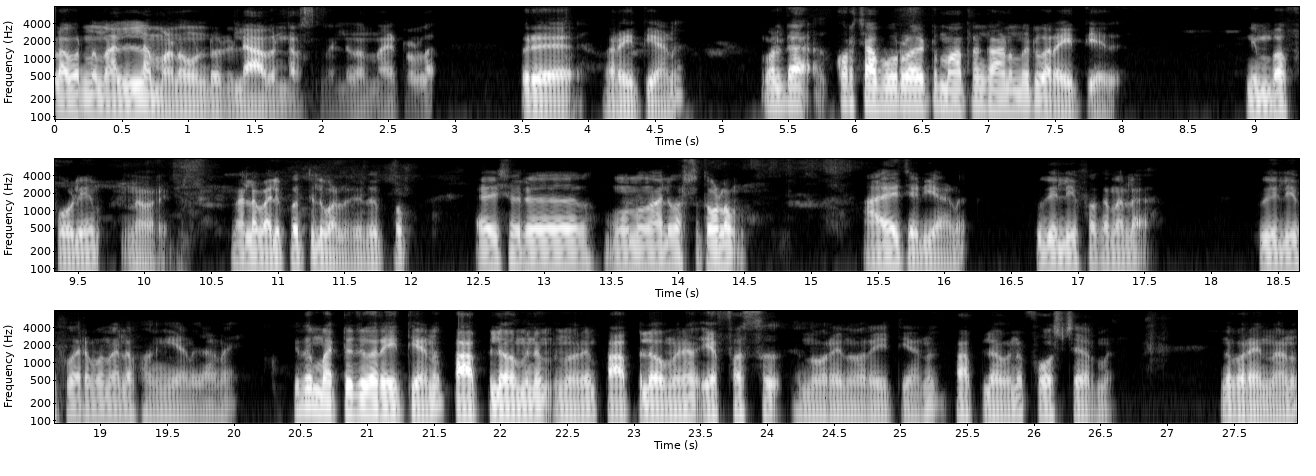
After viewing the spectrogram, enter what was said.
ഫ്ലവറിന് നല്ല മണമുണ്ട് ഒരു ലാവൻഡർ സ്മെല്ല് നന്നായിട്ടുള്ള ഒരു വെറൈറ്റിയാണ്. വളരെ കുറച്ച് അപൂർവമായിട്ട് മാത്രം കാണുന്ന ഒരു വെറൈറ്റി ഇത് നിംബഫോളിയം എന്ന് പറയും നല്ല വലിപ്പത്തിൽ വളരും. ഇതിപ്പം ഏകദേശം ഒരു മൂന്ന് നാല് വർഷത്തോളം ആയ ചെടിയാണ്. പുതിയ ലീഫൊക്കെ നല്ല പുതിയ ലീഫ് വരുമ്പോൾ നല്ല ഭംഗിയാണ് കാണാൻ. ഇത് മറ്റൊരു വെറൈറ്റിയാണ്. പാപ്പിലോമനം എന്ന് പറയും. പാപ്പിലോമന എഫ് എസ് എന്ന് പറയുന്ന വെറൈറ്റിയാണ്. പാപ്പിലോമന ഫോസ്റ്റേർന്ന് എന്ന് പറയുന്നതാണ്.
